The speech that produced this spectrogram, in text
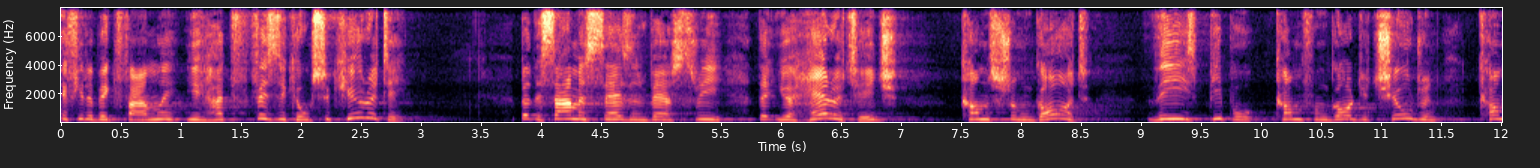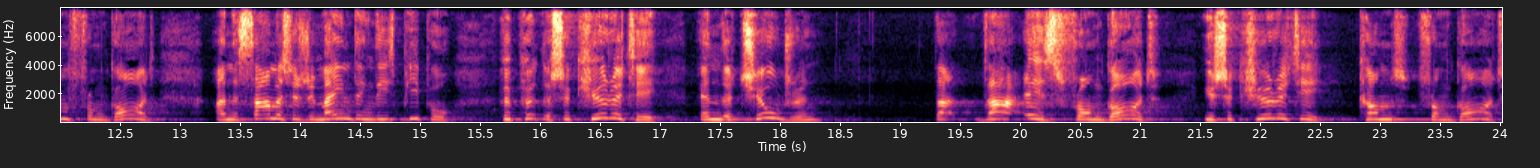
if you're a big family, you had physical security. But the psalmist says in verse 3 that your heritage comes from God. These people come from God. Your children come from God. And the psalmist is reminding these people who put the security in their children that that is from God. Your security comes from God,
